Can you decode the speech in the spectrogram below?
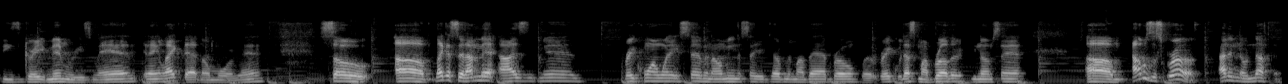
these great memories, man. It ain't like that no more, man. So, um, like I said, I met Isaac, man. Raekwon 187. I don't mean to say your government, my bad, bro, but Raekwon, that's my brother. You know what I'm saying? Um, I was a scrub. I didn't know nothing.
